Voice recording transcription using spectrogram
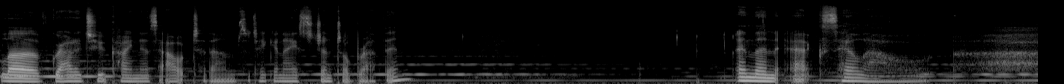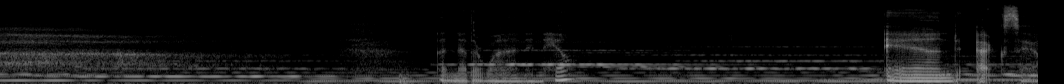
love, gratitude, kindness out to them. So take a nice, gentle breath in. And then exhale out. Another one, inhale. And exhale.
